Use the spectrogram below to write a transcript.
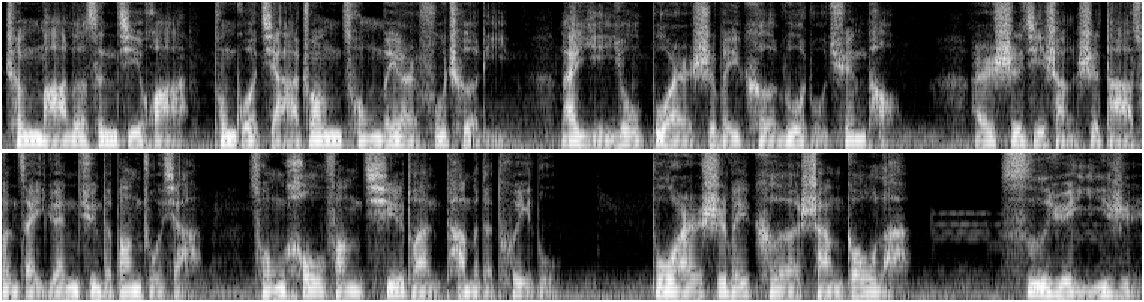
称马勒森计划通过假装从梅尔夫撤离。来引诱布尔什维克落入圈套，而实际上是打算在援军的帮助下从后方切断他们的退路。布尔什维克上钩了。四月一日，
